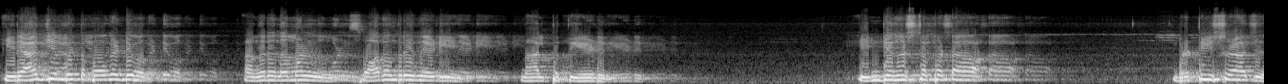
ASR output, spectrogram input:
ഈ രാജ്യം വിട്ടു പോകേണ്ടി വന്നു. അങ്ങനെ നമ്മൾ സ്വാതന്ത്ര്യം നേടി. നാൽപ്പത്തിയേഴിൽ. ഇന്ത്യ നഷ്ടപ്പെട്ട ബ്രിട്ടീഷ് രാജ്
